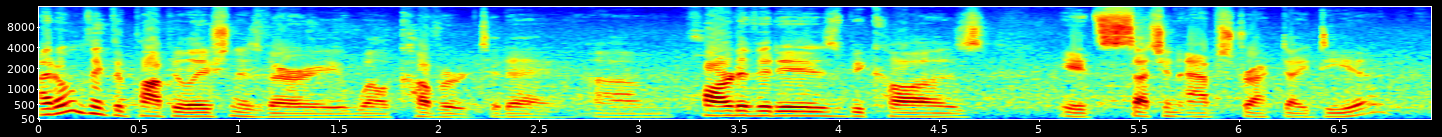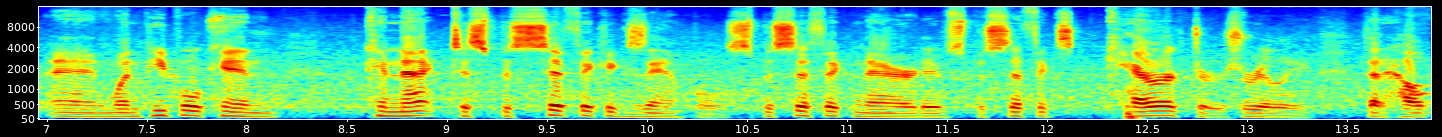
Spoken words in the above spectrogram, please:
I don't think the population is very well covered today. Um, part of it is because it's such an abstract idea, and when people can connect to specific examples, specific narratives, specific characters really that help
